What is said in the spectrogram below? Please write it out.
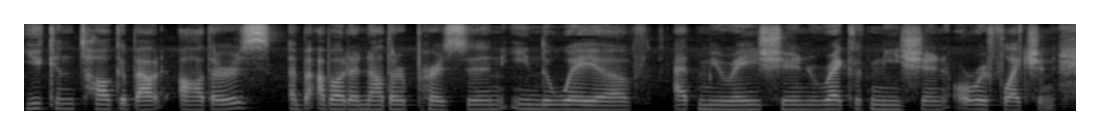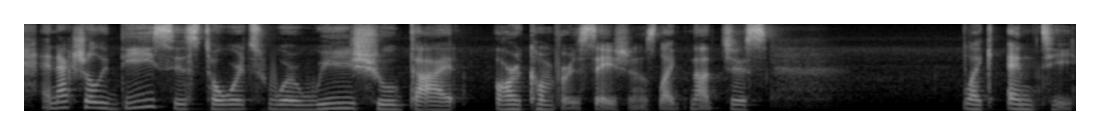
you can talk about others, about another person in the way of admiration, recognition, or reflection. And actually, this is towards where we should guide our conversations, like not just like empty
